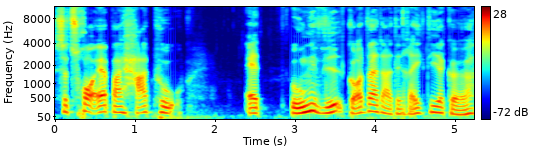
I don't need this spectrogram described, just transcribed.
så tror jeg bare hardt på, at unge ved godt, hvad der er det rigtige at gøre,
